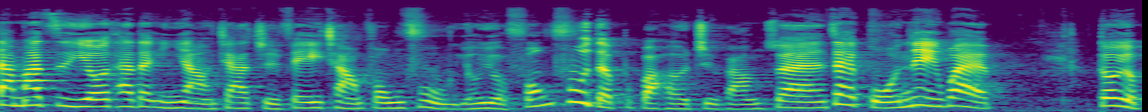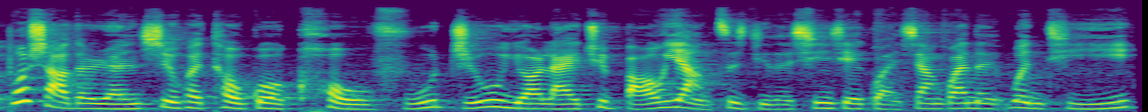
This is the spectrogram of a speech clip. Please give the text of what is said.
大麻籽油它的营养价值非常丰富，拥有丰富的不饱和脂肪酸，在国内外都有不少的人是会透过口服植物油来去保养自己的心血管相关的问题。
